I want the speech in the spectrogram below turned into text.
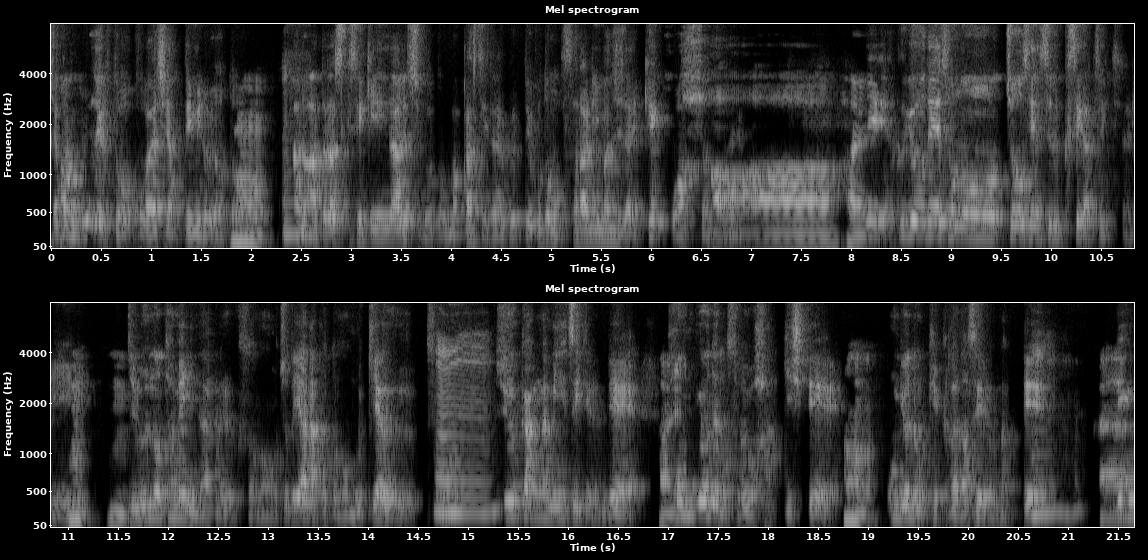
でこのプロジェクトを小林やってみろよと。うん。うんあの、新しく責任のある仕事を任せていただくっていうこともサラリーマン時代結構あったんですあよあ、はい。ね。で、副業でその挑戦する癖がついてたり、うん。うん自分のためになる、その、ちょっと嫌なことも向き合う、その、うん習慣が身についてるんで、はい本業でもそれを発揮して、うん。本業でも結果が出せるようになって、うんで、こ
